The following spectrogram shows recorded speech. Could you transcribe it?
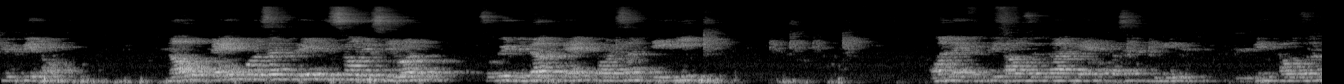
50,000. Now 10% trade discount is given. So we deduct 10% TV. 1 lakh 50,000 का 10% TV 15,000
